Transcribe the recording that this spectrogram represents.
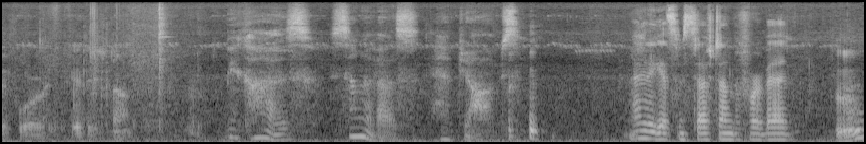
before it is done? Because some of us have jobs. I gotta get some stuff done before bed. Huh?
